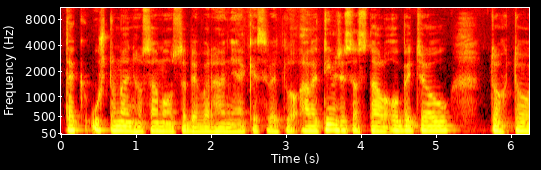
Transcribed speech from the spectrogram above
tak už to na ňo samo o sebe vrhá nejaké svetlo. Ale tým, že sa stal obeťou tohto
